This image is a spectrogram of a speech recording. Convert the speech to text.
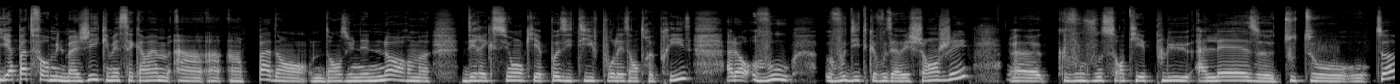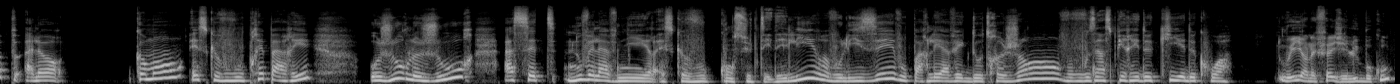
Il n'y a pas de formule magique, mais c'est quand même un, pas dans, dans, une énorme direction qui est positive pour les entreprises. Alors vous, vous dites que vous avez changé, euh, que vous vous sentiez plus à l'aise tout au, top. Alors comment est-ce que vous vous préparez au jour le jour à cet nouvel avenir? Est-ce que vous consultez des livres, vous lisez, vous parlez avec d'autres gens, vous vous inspirez de qui et de quoi? Oui, en effet, j'ai lu beaucoup.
